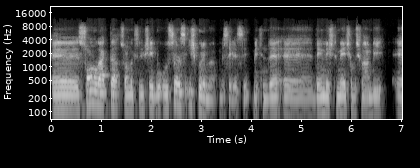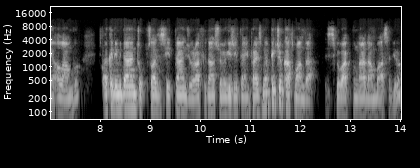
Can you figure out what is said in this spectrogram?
E, son olarak da sormak istediğim şey bu uluslararası iş bölümü meselesi. Metinde e, derinleştirmeye çalışılan bir e, alan bu. İşte akademiden, toplumsal cinsiyetten, coğrafyadan, sömürgecilikten, emperyalizmden pek çok katmanda Spivak bunlardan bahsediyor.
